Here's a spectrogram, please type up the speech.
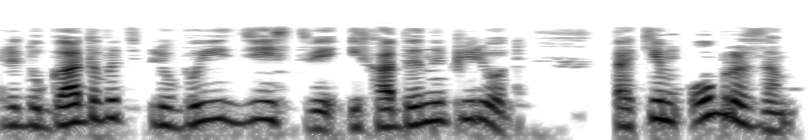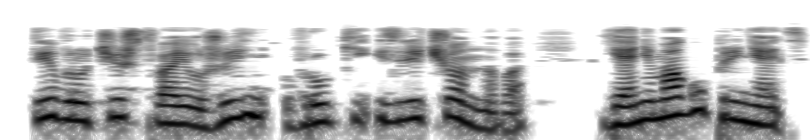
предугадывать любые действия и ходы наперед. Таким образом, ты вручишь свою жизнь в руки излеченного. Я не могу принять.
